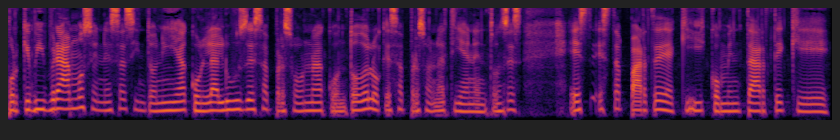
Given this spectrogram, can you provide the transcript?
porque vibramos en esa sintonía con la luz de esa persona, con todo lo que esa persona tiene. Entonces, es esta parte de aquí comentarte que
